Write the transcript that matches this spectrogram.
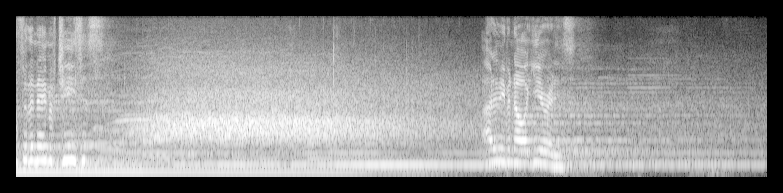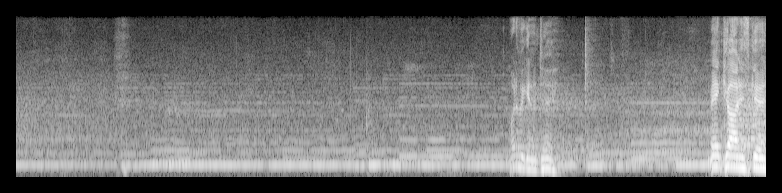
for the name of Jesus? I didn't even know what year it is. What are we going to do? Man, God is good.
